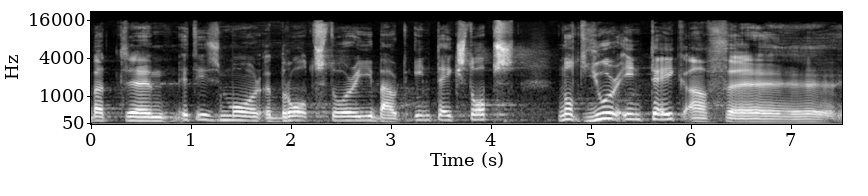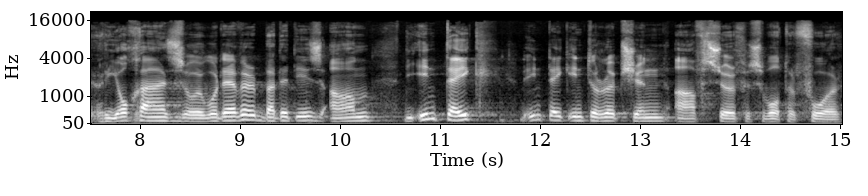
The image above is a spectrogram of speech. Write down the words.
but um, it is more a broad story about intake stops. Not your intake of uh, Riojas or whatever, but it is on the intake, the intake interruption of surface water for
